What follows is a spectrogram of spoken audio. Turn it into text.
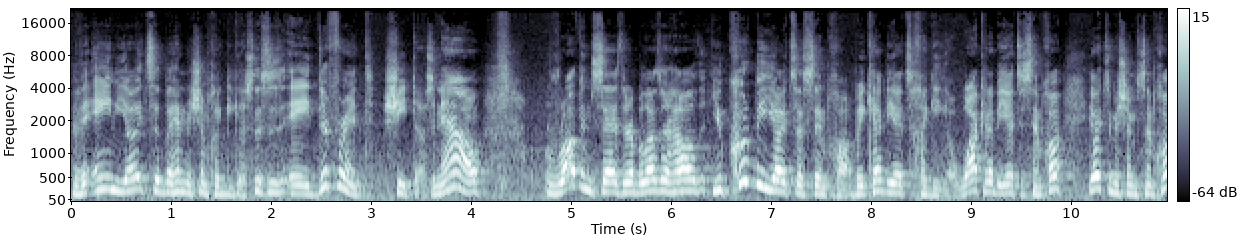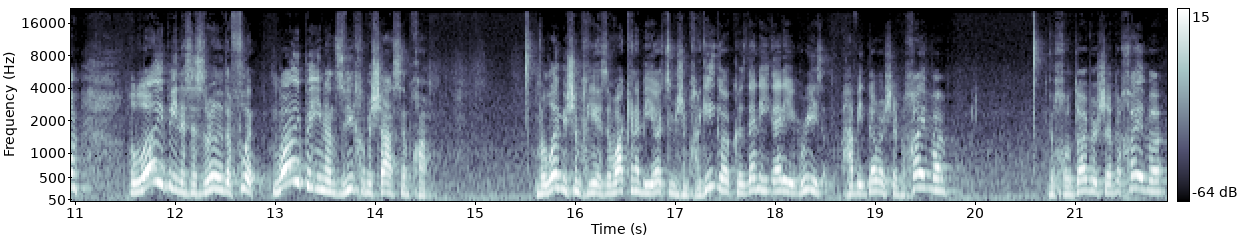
Ve'ein Yaitze Behen Misham Chagiga. So this is a different Shita. So now, Ravin says that Rabbi Lazar held you could be Yotze Simcha, but you can't be Yotze Chagiga. Why could I be Yotze Simcha? Yotze Mishem Simcha. Loi Binas is really the flip. Loi Binan Zvicha B'Shah Simcha. V'loi Mishem Chagiga. Why can't I be Yotze Mishem Chagiga? Because then he, then he agrees. Havi Davar Shebechayva. V'chol Davar Shebechayva.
